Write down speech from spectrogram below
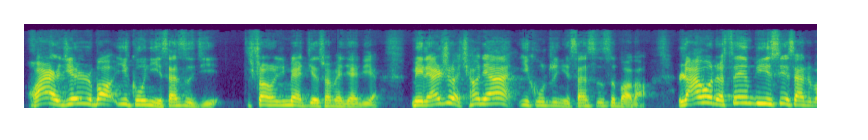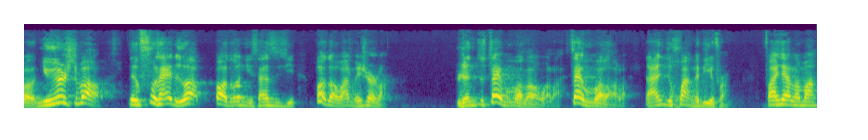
华尔街日报一攻你三四集，双面接双面间谍；美联社强奸案一攻击你三四次报道，然后这 CNBC 三次报道，纽约时报那个富才德报道你三四集，报道完没事了，人就再不报道我了，再不报道了，咱就换个地方，发现了吗？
